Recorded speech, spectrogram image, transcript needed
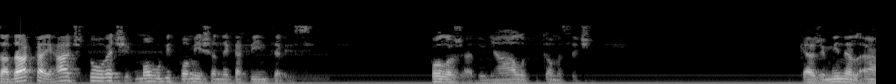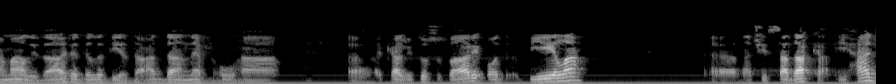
sadaka i hač, tu već mogu biti pomiješani nekakvi interesi. Položaj, dunjaluk i tome slično. Kaže, minel amali zahre, deleti je ta'adda nef'uha. Kaže, to su stvari od dijela, znači sadaka i hađ,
